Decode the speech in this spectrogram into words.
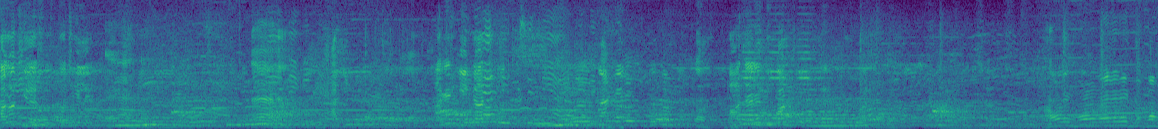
ভালো ছিলে সুস্থ ছিলে? হ্যাঁ, হ্যাঁ। আগে কি কাজ করতে? বাজারে দোকান। করতে? আমাদের বড় দোকান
